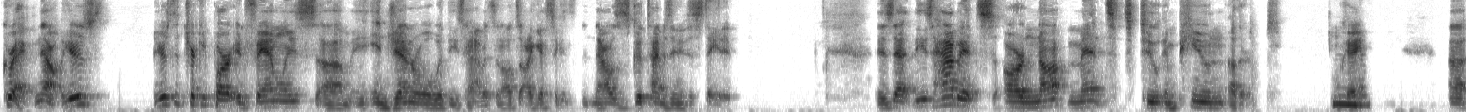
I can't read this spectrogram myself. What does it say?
Correct. Now, here's here's the tricky part in families um, in, in, general with these habits, and I'll, I guess now is as good time as any to state it. Is that these habits are not meant to impugn others? Okay. Mm-hmm. Uh,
